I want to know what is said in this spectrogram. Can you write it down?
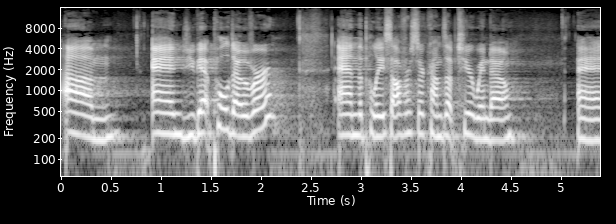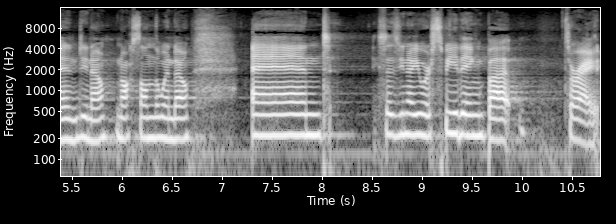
Um, and you get pulled over, and the police officer comes up to your window and, you know, knocks on the window. And he says, You know, you were speeding, but it's all right.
